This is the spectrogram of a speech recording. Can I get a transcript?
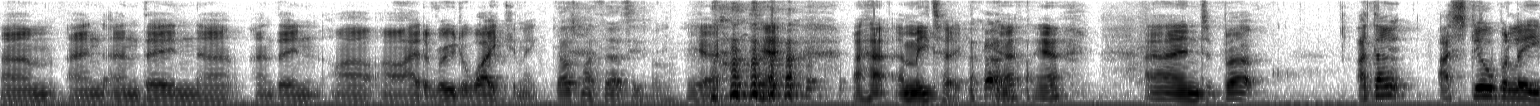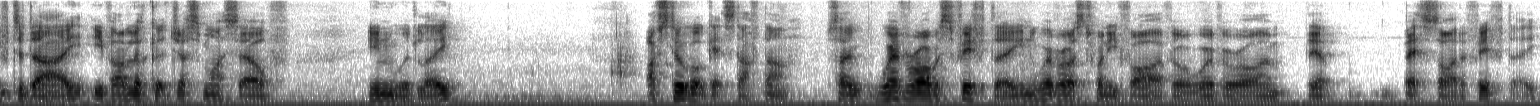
Um, and and then uh, and then I, I had a rude awakening. That was my thirties, brother. Yeah, yeah. I ha- and me too. Yeah, yeah. And but I don't. I still believe today, if I look at just myself inwardly, I've still got to get stuff done. So whether I was 15, whether I was 25, or whether I'm the best side of 50,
